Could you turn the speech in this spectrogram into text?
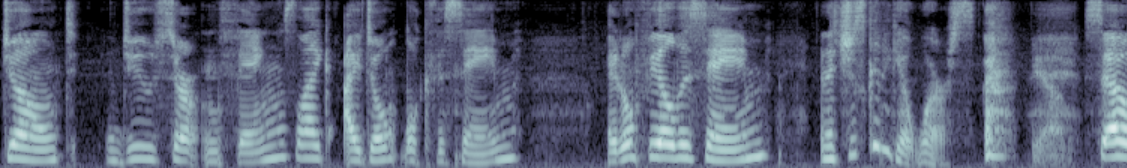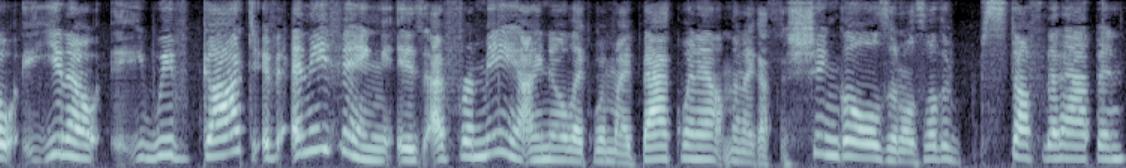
don't do certain things like i don't look the same i don't feel the same and it's just going to get worse Yeah. so you know we've got if anything is uh, for me i know like when my back went out and then i got the shingles and all this other stuff that happened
